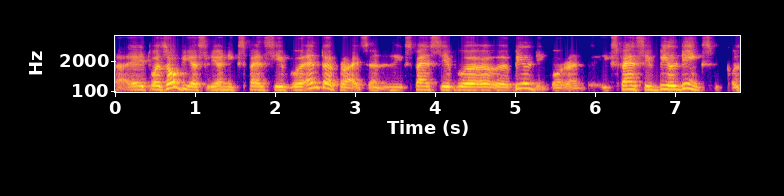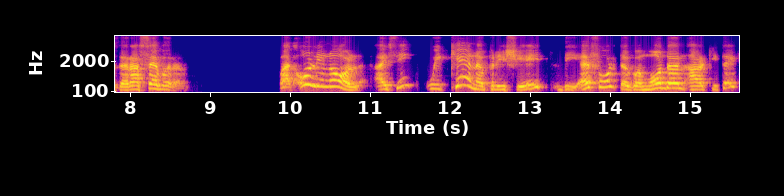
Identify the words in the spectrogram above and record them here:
Uh, it was obviously an expensive uh, enterprise, an expensive uh, building or an expensive buildings because there are several. But all in all, I think we can appreciate the effort of a modern architect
